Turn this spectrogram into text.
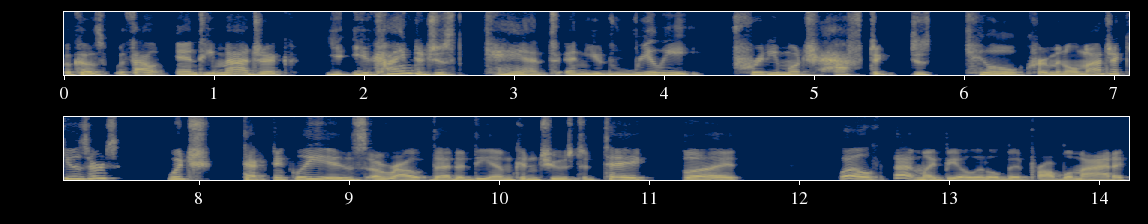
Because without anti magic, you, you kind of just can't. And you'd really pretty much have to just kill criminal magic users, which technically is a route that a DM can choose to take. But, well, that might be a little bit problematic.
